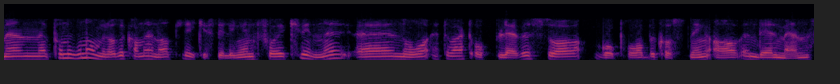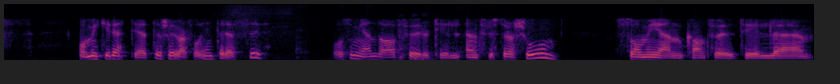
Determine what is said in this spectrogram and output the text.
Men på noen områder kan det hende at likestillingen for kvinner nå etter hvert oppleves å gå på bekostning av en del menns, om ikke rettigheter, så i hvert fall interesser. Og som igjen da fører til en frustrasjon, som igjen kan føre til eh,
